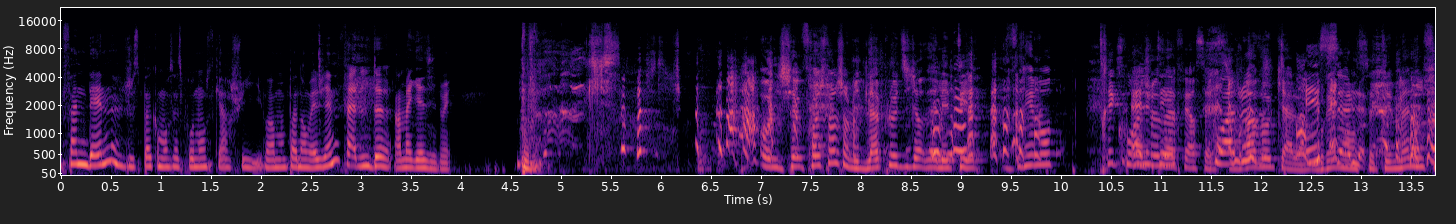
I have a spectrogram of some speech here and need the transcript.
fanden je sais pas comment ça se prononce car je suis vraiment pas norvégienne Fan de un magazine, oui. Franchement, j'ai envie de l'applaudir. Elle était vraiment très courageuse était à faire cette courageuse bravo vocale. et Vraiment, c'était magnifique.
